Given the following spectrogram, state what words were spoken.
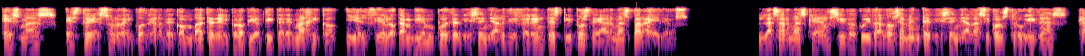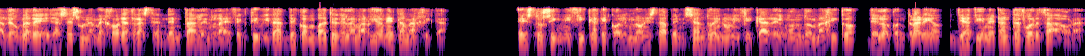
Es más, este es solo el poder de combate del propio títere mágico, y el cielo también puede diseñar diferentes tipos de armas para ellos. Las armas que han sido cuidadosamente diseñadas y construidas, cada una de ellas es una mejora trascendental en la efectividad de combate de la marioneta mágica. Esto significa que Colt no está pensando en unificar el mundo mágico, de lo contrario, ya tiene tanta fuerza ahora.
